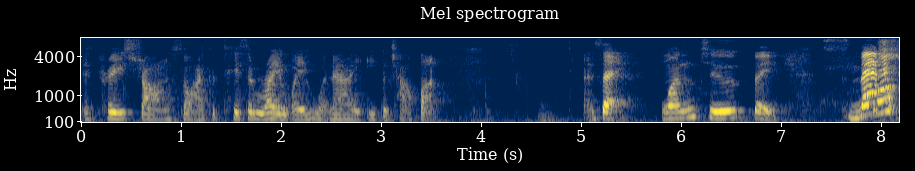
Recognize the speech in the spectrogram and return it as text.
it's pretty strong. So I could taste it right away when I eat the chow fun. And say, one, two, three. Smash Smash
